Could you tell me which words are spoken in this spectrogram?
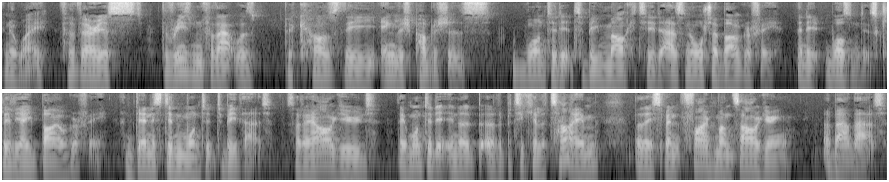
in a way for various. The reason for that was because the English publishers wanted it to be marketed as an autobiography, and it wasn't. It's clearly a biography. And Dennis didn't want it to be that. So they argued, they wanted it in a, at a particular time, but they spent five months arguing about that,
